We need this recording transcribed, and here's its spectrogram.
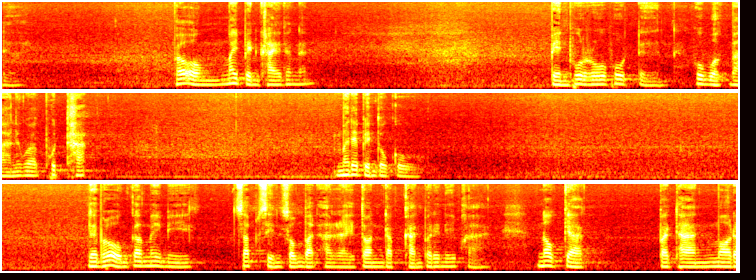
เลย พระองค์ไม่เป็นใครทั้งนั้น เป็นผู้รู้ผู้ตื่น ผู้เบิกบานเรียกว่าพุทธะไม่ได้เป็นตัวกูและพระองค์ก็ไม่มีทรัพย์สินสมบัติอะไรตอนดับขันปรินิพพาน นอกจาก ประทานมร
